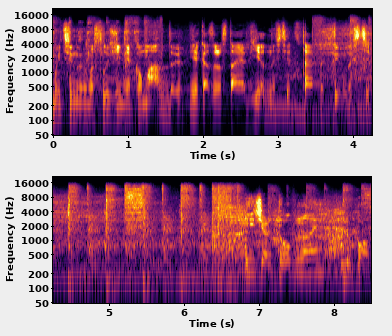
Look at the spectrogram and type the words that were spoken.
Ми цінуємо служіння командою, яка зростає в єдності та ефективності. і жертовною любов'ю.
